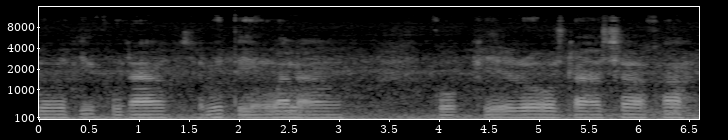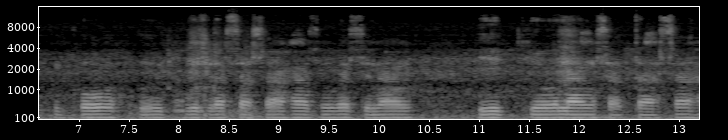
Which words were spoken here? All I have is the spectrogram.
มุภิกขุนางสมิติวานังกุพิโรราชาคาภิโกปุบุตรสสสหาสุวัสนังอิโยนังสัตตาสห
